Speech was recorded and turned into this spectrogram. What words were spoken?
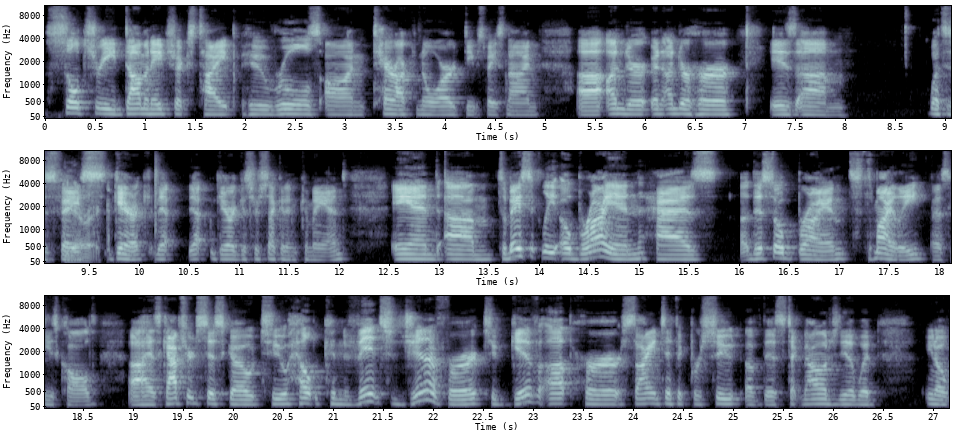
sultry dominatrix type who rules on Terok Nor, Deep Space Nine. Uh, under and under her is um, what's his face? Garak. Yep, yep. Garak is her second in command. And um, so basically, O'Brien has uh, this O'Brien Smiley, as he's called, uh, has captured Sisko to help convince Jennifer to give up her scientific pursuit of this technology that would, you know,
